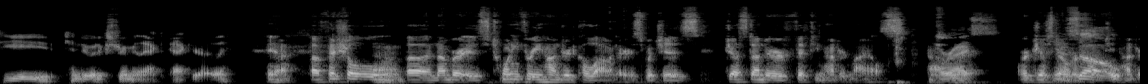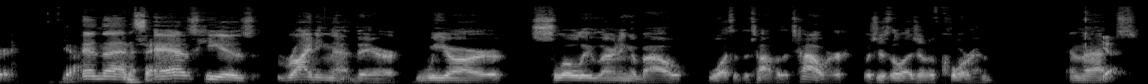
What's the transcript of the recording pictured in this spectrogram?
he can do it extremely ac- accurately. Yeah. Official Um, uh, number is 2,300 kilometers, which is just under 1,500 miles. All right. Or just Yeah. over So- 1,400. And then Insane. as he is riding that there, we are slowly learning about what's at the top of the tower, which is the legend of Korin. And that is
